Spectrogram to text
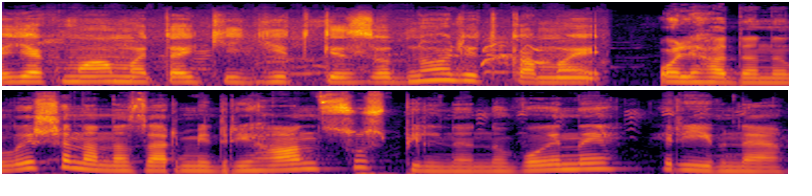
як мами, так і дітки з однолітками. Ольга Данилишина, Назар Мідріган, Суспільне новини, Рівне.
